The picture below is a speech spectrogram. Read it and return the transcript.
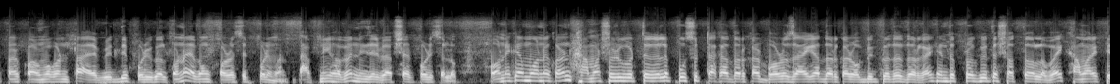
আপনার কর্মঘণ্টা আয় বৃদ্ধি, পরিকল্পনা এবং খরচের পরিমাণ। আপনি হবেন নিজের ব্যবসার পরিচালক। অনেকে মনে করেন খামার শুরু করতে গেলে প্রচুর টাকা দরকার, বড় জায়গা দরকার, অভিজ্ঞতা দরকার, কিন্তু প্রকৃত সত্য হলো ভাই, খামার একটি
